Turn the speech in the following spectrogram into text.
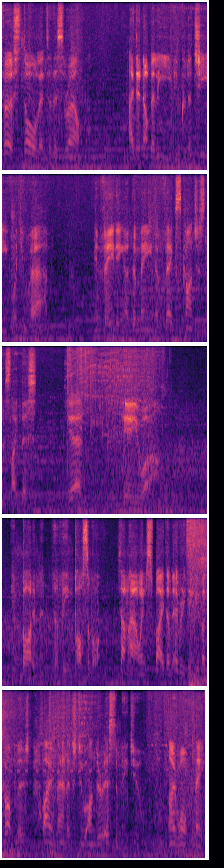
first stole into this realm, I did not believe you could achieve what you have. Invading a domain of Vex consciousness like this. Yet, here you are. Embodiment of the impossible. Somehow, in spite of everything you've accomplished, I managed to underestimate you. I won't make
